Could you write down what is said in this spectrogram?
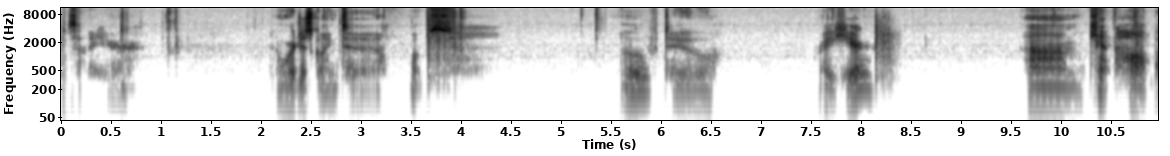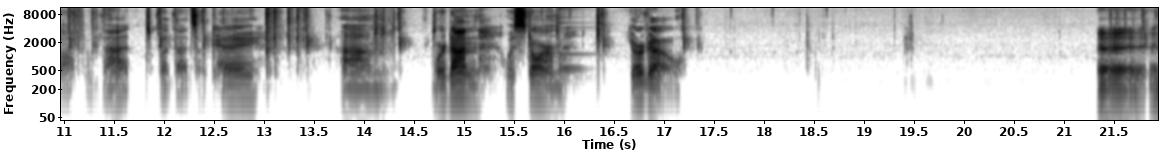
this out of here. And we're just going to, whoops, move to right here. Um, can't hop off of that, but that's okay. Um, we're done with Storm. Your go. Uh,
